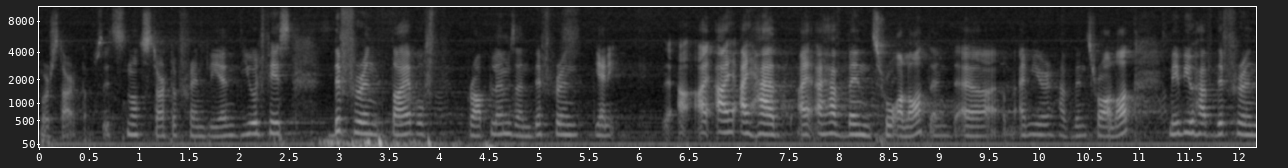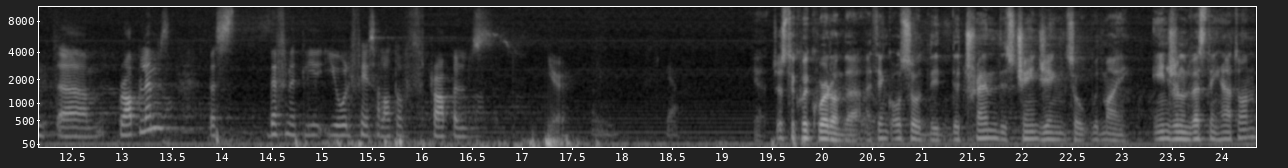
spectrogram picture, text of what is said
for startups. It's not startup friendly, and you will face different type of problems and different. Yani, I, I, I had I, I have been through a lot, and uh, Amir have been through a lot. Maybe you have different um, problems, but definitely you will face a lot of troubles just a quick word on that. I think also the, the trend is changing. So with my angel investing hat on,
